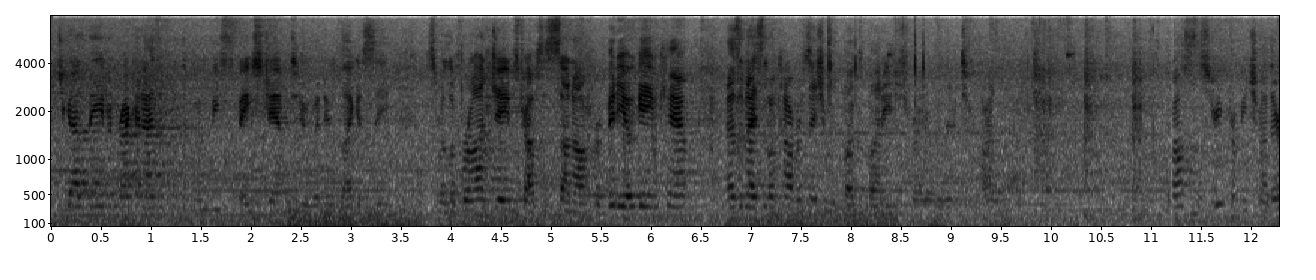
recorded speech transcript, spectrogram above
But you guys may even recognize it from the movie Space Jam 2: A New Legacy. It's where LeBron James drops his son off for video game camp, has a nice little conversation with Bugs Bunny just right over there to our left. Across the street from each other.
